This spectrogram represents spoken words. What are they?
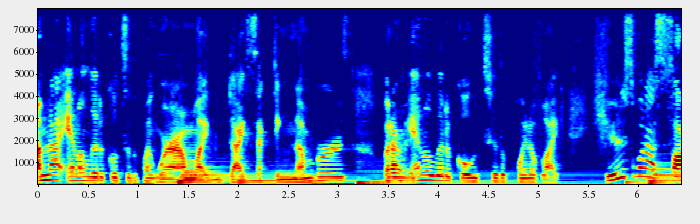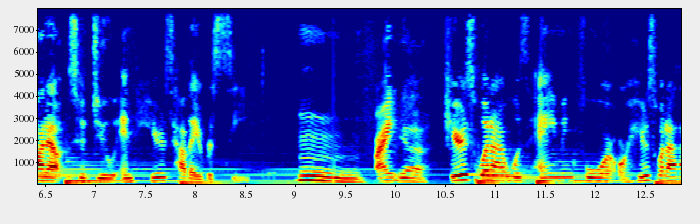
I'm not analytical to the point where I'm like dissecting numbers, but I'm analytical to the point of like, here's what I sought out to do, and here's how they received it. Mm, right? Yeah. Here's what I was aiming for, or here's what I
